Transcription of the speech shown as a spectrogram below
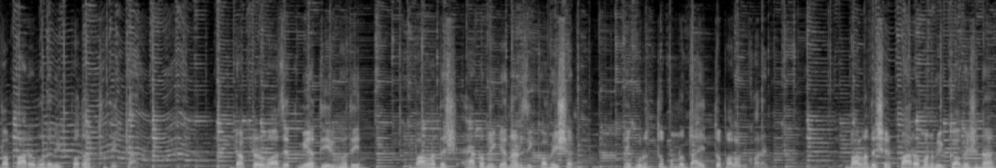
বা পারমাণবিক পদার্থবিজ্ঞান। ডক্টর ওয়াজেদ মিয়া দীর্ঘদিন বাংলাদেশ অ্যাটমিক এনার্জি কমিশন এ গুরুত্বপূর্ণ দায়িত্ব পালন করেন। বাংলাদেশের পারমাণবিক গবেষণা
